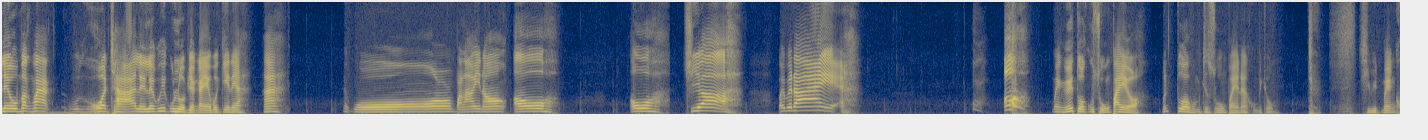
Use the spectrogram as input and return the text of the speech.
เร็วมากๆโคตรช้าเลยแล้วให้กูหลบยังไงอะเมื่อกี้เนี่ยฮะโอ้ปลาไหลน้องโอ้โอ้เชียไปไม่ได้โอ้แม่งเอ้ยตัวกูสูงไปเหรอมันตัวผมจะสูงไปนะคุณผู้ชม ชีวิตแม่งโค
